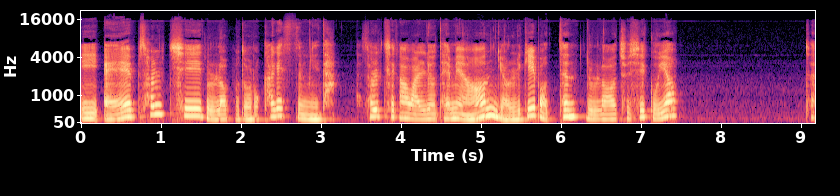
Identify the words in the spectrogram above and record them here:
이 앱 설치 눌러보도록 하겠습니다. 설치가 완료되면 열기 버튼 눌러주시고요. 자,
